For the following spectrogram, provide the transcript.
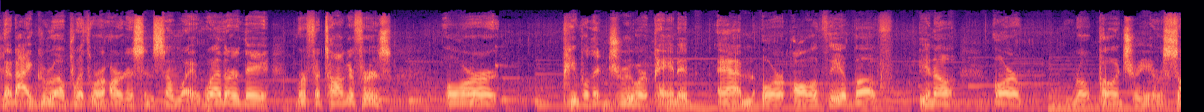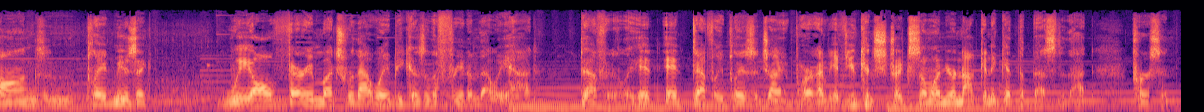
that I grew up with were artists in some way, whether they were photographers or people that drew or painted and or all of the above, you know, or wrote poetry or songs and played music we all very much were that way because of the freedom that we had. Definitely. It, it definitely plays a giant part. I mean, if you constrict someone, you're not going to get the best of that person.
